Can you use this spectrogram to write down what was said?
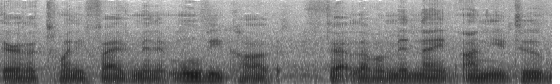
there's a 25 minute movie called Threat Level Midnight on YouTube.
